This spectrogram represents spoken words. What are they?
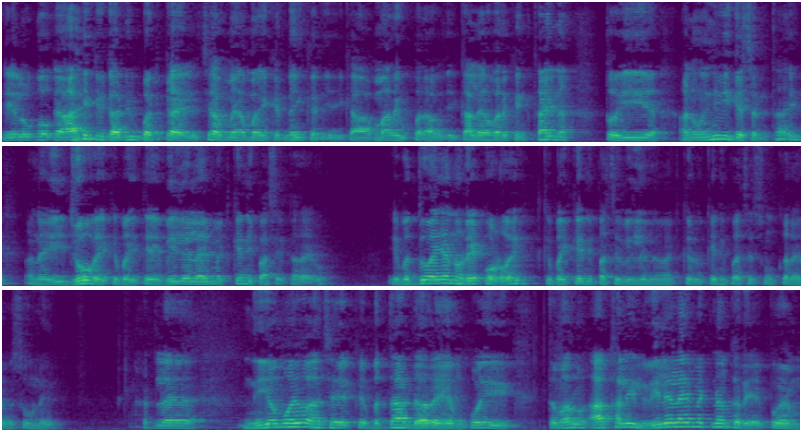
એ લોકો કે આ કે ગાડી ભટકાયેલી છે, અમે આમાં કે નહીં કરીએ કે અમારે ઉપર આવી જાય. કાલે અમારે કંઈક થાય ને, તો એ આનું ઇન્વિગેશન થાય અને એ જોવે કે ભાઈ તે વ્હીલ એલાઇનમેન્ટ કેની પાસે કરાવ્યું. એ બધું અહીંયાનો રેકોર્ડ હોય કે ભાઈ કેની પાસે વ્હીલ એલાઇનમેન્ટ કર્યું, કેની પાસે શું કરાવ્યું, શું નહીં. એટલે નિયમો એવા છે કે બધા ડરે એમ. કોઈ તમારું આ ખાલી વ્હીલ એલાઇનમેન્ટ ન કરી આપ્યું એમ.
